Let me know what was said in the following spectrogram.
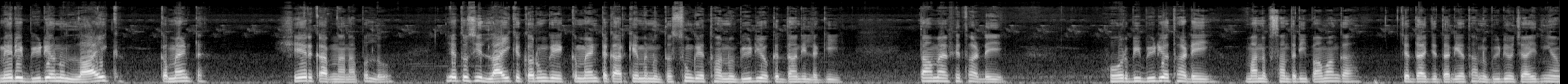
ਮੇਰੀ ਵੀਡੀਓ ਨੂੰ ਲਾਈਕ ਕਮੈਂਟ ਸ਼ੇਅਰ ਕਰਨਾ ਨਾ ਭੁੱਲੋ। ਜੇ ਤੁਸੀਂ ਲਾਈਕ ਕਰੋਗੇ ਕਮੈਂਟ ਕਰਕੇ ਮੈਨੂੰ ਦੱਸੋਗੇ ਤੁਹਾਨੂੰ ਵੀਡੀਓ ਕਿੱਦਾਂ ਦੀ ਲੱਗੀ, ਤਾਂ ਮੈਂ ਫਿਰ ਤੁਹਾਡੀ ਹੋਰ ਵੀ ਵੀਡੀਓ ਤੁਹਾਡੀ ਮਨਪਸੰਦ ਦੀ ਪਾਵਾਂਗਾ, ਜਿੱਦਾਂ ਜਿੱਦਾਂ ਦੀਆਂ ਤੁਹਾਨੂੰ ਵੀਡੀਓ ਚਾਹੀਦੀਆਂ।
